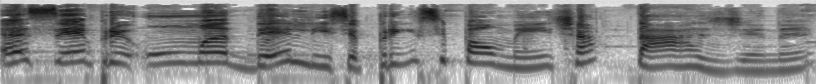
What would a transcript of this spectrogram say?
é sempre uma delícia, principalmente à tarde, né?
